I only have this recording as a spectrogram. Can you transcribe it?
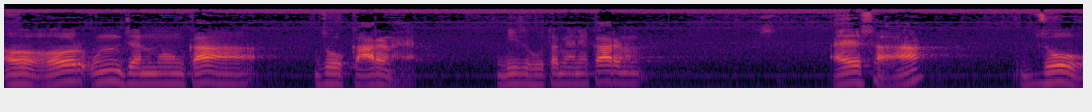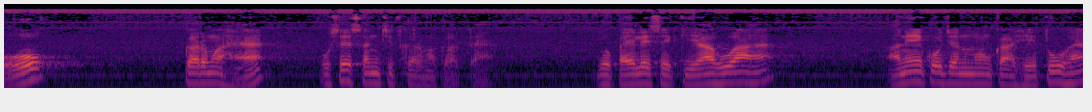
और उन जन्मों का जो कारण है, बीजभूतम यानी कारणम, ऐसा जो कर्म है, उसे संचित कर्म कहते हैं। जो पहले से किया हुआ है, अनेकों जन्मों का हेतु है,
